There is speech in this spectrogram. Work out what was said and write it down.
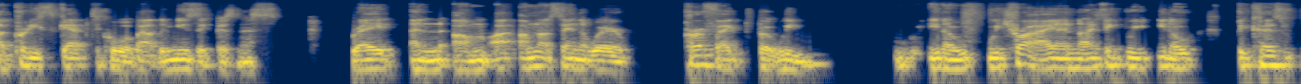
are pretty skeptical about the music business, right? And um, I, I'm not saying that we're perfect, but we, you know, we try. And I think we, you know, because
